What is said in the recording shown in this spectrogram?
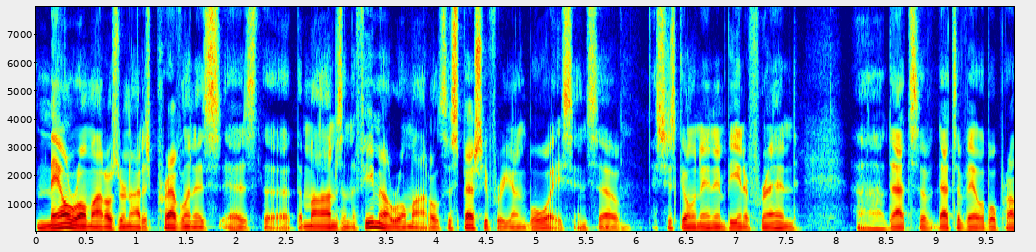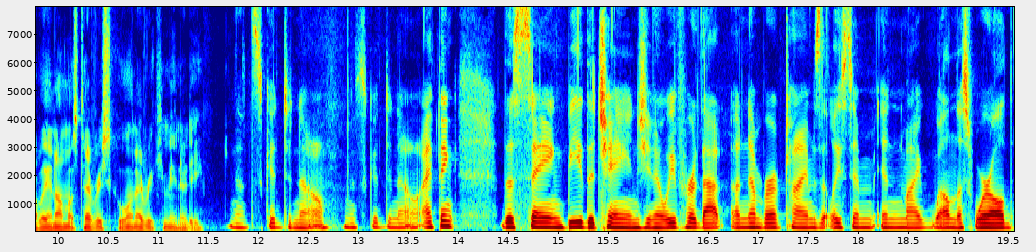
male role models are not as prevalent as, as the, the moms and the female role models, especially for young boys. And so it's just going in and being a friend. Uh, that's a, that's available probably in almost every school in every community. That's good to know. That's good to know. I think the saying "be the change." You know, we've heard that a number of times. At least in in my wellness world,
